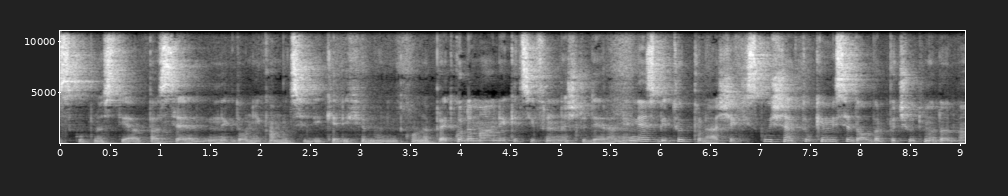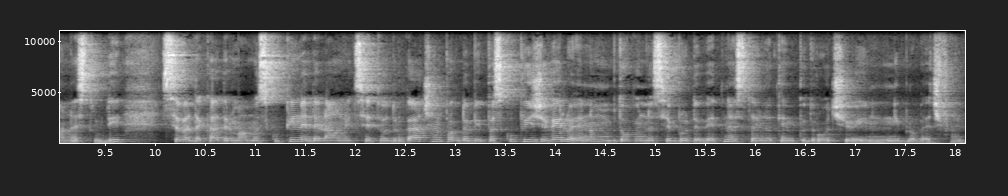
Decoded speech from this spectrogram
skupnosti, ali pa se nekdo nekam odsedi, ker jih manj in tako naprej. Tako da imajo neke cifre naštudirane. In jaz bi tudi po naših izkušnjah tukaj mi se dobro počutimo do 12 ljudi. Seveda, kader imamo skupine delavnice, je to drugače, ampak da bi pa skupaj živelo v enem obdobju, nas je bilo 19 na tem področju in ni bilo več fajn.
